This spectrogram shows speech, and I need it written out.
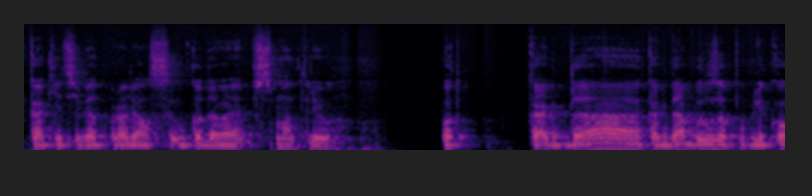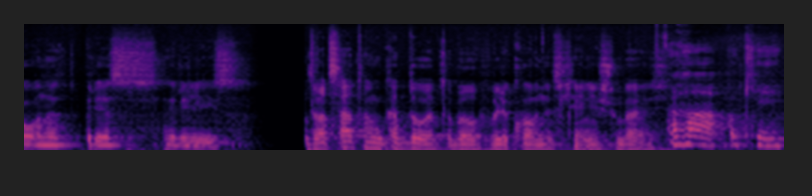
как я тебе отправлял ссылку, давай я посмотрю. Вот когда, когда был запубликован этот пресс-релиз? В 2020 году это был опубликован, если я не ошибаюсь. Ага, окей.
